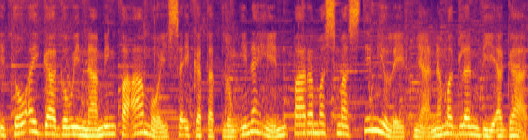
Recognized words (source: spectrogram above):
Ito ay gagawin naming paamoy sa ikatatlong inahin para mas ma-stimulate niya na maglandi agad.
